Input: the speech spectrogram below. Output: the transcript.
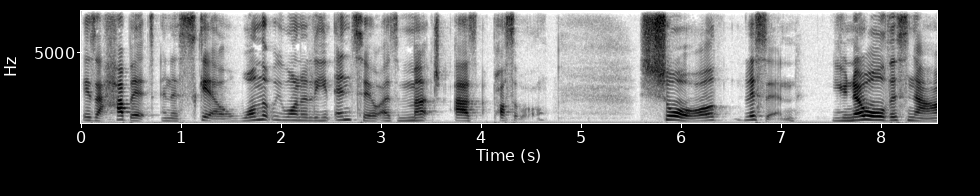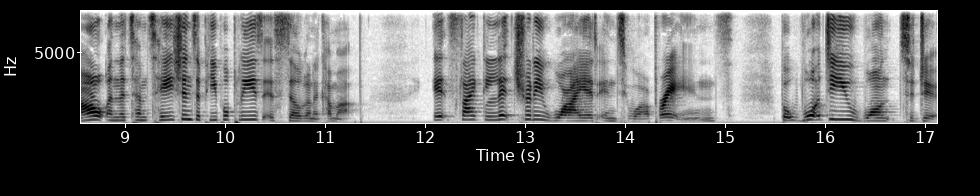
is a habit and a skill, one that we want to lean into as much as possible. Sure, listen, you know all this now, and the temptation to people please is still going to come up. It's like literally wired into our brains. But what do you want to do?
